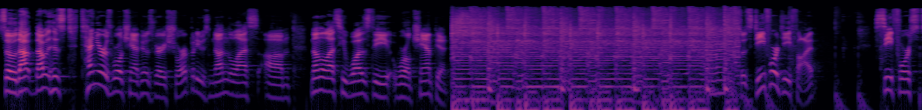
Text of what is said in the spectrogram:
so that that was his tenure as world champion was very short, but he was nonetheless um, nonetheless he was the world champion. So it's d4, d5 c4,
